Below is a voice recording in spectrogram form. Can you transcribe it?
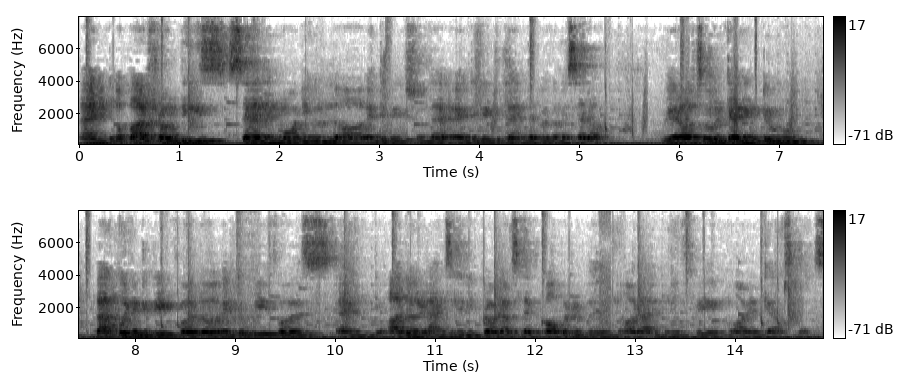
And apart from these cell and module uh, integration li- integrated line that we're going to set up, we are also intending to backward integrate further into wafers and other ancillary products like copper ribbon or aluminum frame or encapsulants.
